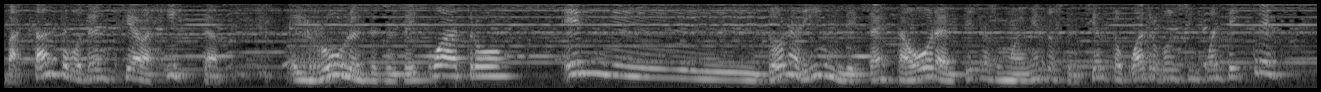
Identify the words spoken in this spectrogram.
bastante potencia bajista. El rublo en 64, el dólar index a esta hora empieza sus movimientos en 104,53.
